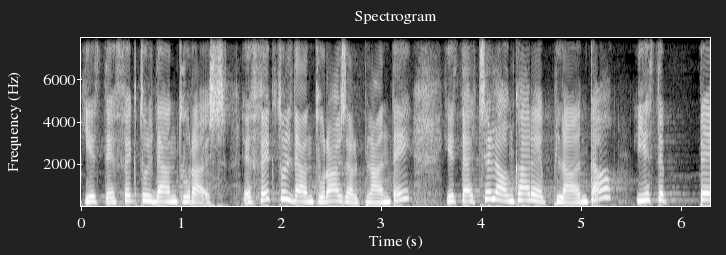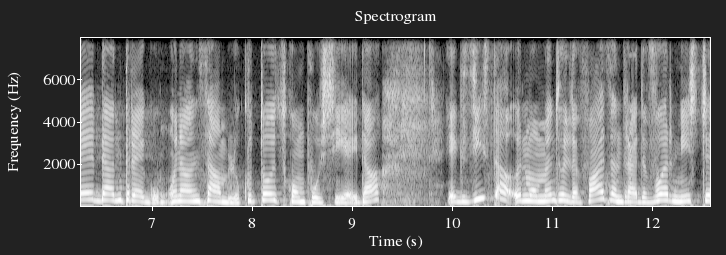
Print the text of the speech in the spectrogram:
este efectul de anturaj. Efectul de anturaj al plantei este acela în care planta este pe de întregul, în ansamblu, cu toți compușii ei, da? Există în momentul de față, într-adevăr, niște,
